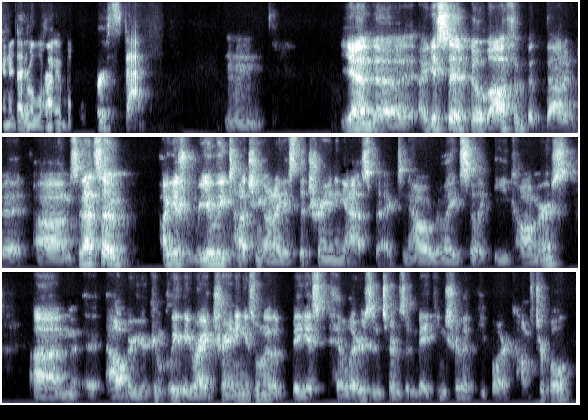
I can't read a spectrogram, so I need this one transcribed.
and it's that reliable. First step. Mm-hmm. Yeah, and uh, I guess to build off of that a bit, um, so that's a I guess really touching on I guess the training aspect and how it relates to like e-commerce. Um, Albert, you're completely right. Training is one of the biggest pillars in terms of making sure that people are comfortable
